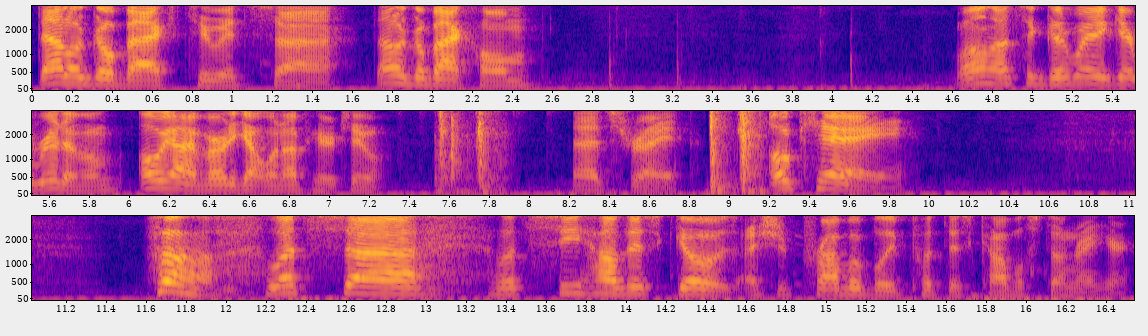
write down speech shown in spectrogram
that'll go back to its, uh, that'll go back home. Well, that's a good way to get rid of them. Oh yeah, I've already got one up here too. That's right. Okay. Let's uh let's see how this goes. I should probably put this cobblestone right here.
